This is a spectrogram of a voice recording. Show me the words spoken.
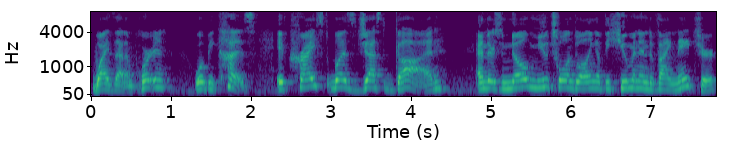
Why is that important? Well, because if Christ was just God, and there's no mutual indwelling of the human and divine nature,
